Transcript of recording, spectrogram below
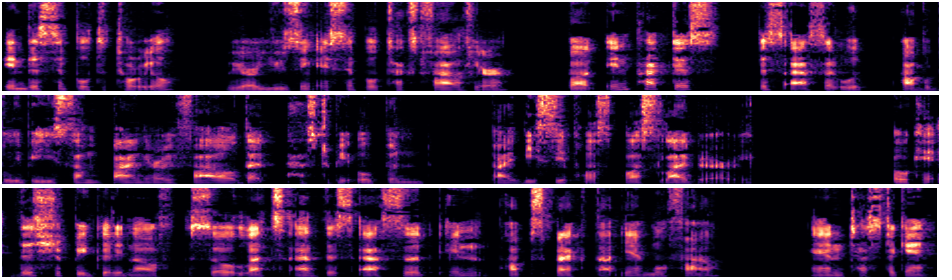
In this simple tutorial, we are using a simple text file here, but in practice, this asset would probably be some binary file that has to be opened by the C++ library. Okay, this should be good enough. So let's add this asset in pubspec.yaml file and test again.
